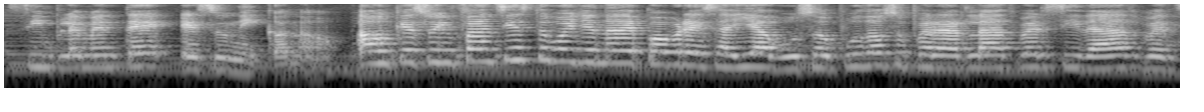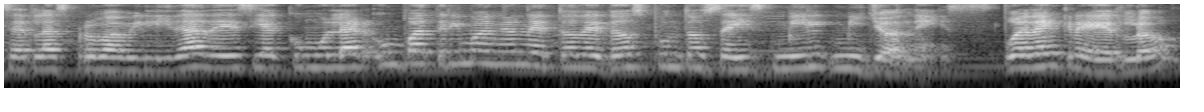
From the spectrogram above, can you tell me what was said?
simplemente es un ícono. Aunque su infancia estuvo llena de pobreza y abuso, pudo superar la adversidad, vencer las probabilidades y acumular un patrimonio neto de 2.6 mil millones. ¿Pueden creerlo?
